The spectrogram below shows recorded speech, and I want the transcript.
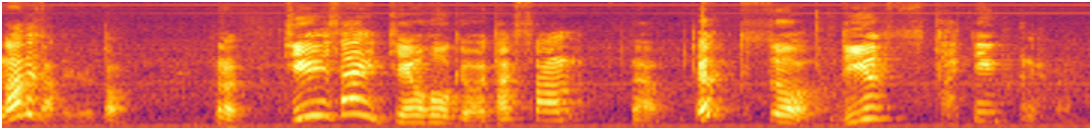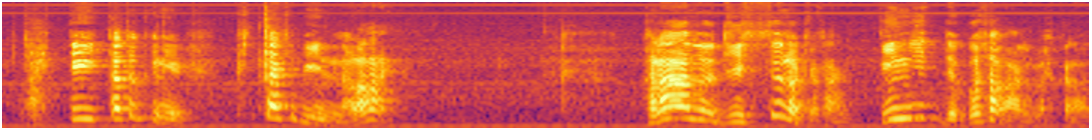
なぜかというと、その小さい正方形をたくさん、x を dx 足していく、足していったときにぴったりにならない。必ず実数の計算、近似で誤差がありますから、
